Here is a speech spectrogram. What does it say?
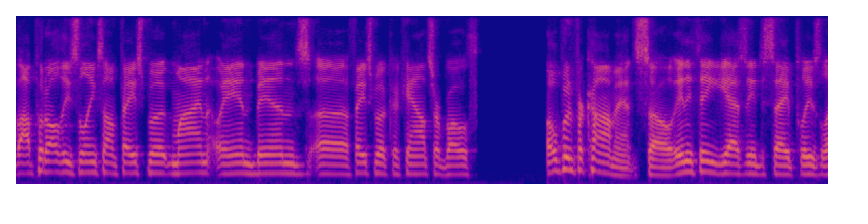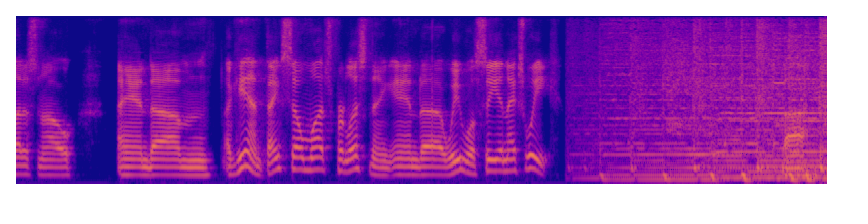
I, I put all these links on Facebook. Mine and Ben's uh, Facebook accounts are both open for comments. So anything you guys need to say, please let us know. And um, again, thanks so much for listening, and uh, we will see you next week. Bye.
